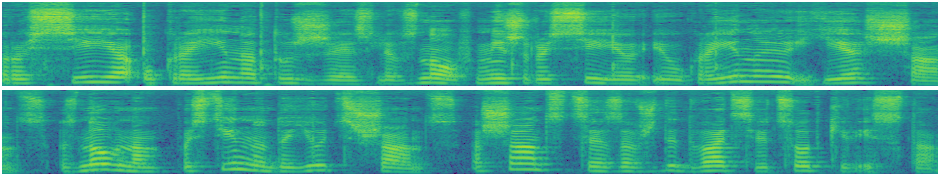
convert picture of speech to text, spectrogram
Росія, Україна, туз жезлів. Знов між Росією і Україною є шанс. Знов нам постійно дають шанс. А шанс це завжди 20% із 100.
